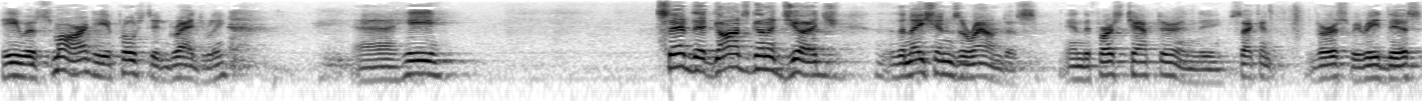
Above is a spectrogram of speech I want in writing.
He was smart. He approached it gradually. Uh, he said that God's going to judge the nations around us. In the first chapter, in the second verse, we read this.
